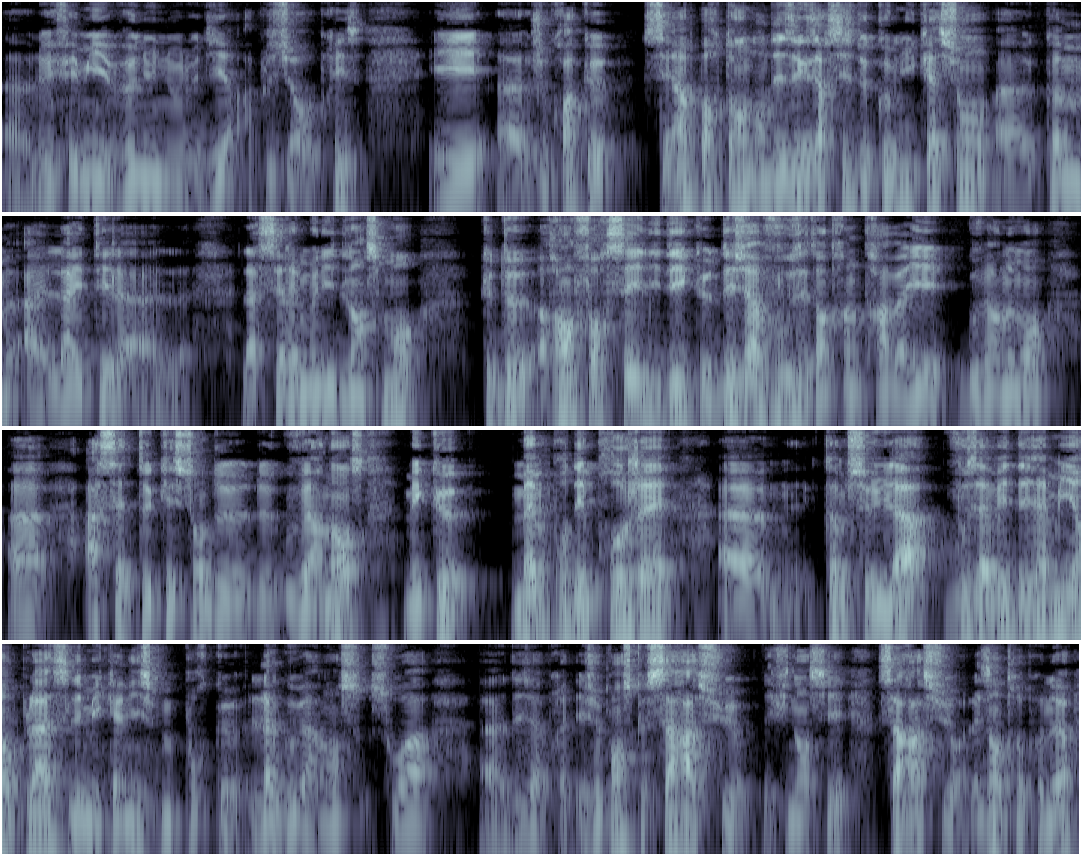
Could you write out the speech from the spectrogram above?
Euh, le FMI est venu nous le dire à plusieurs reprises. Et euh, je crois que c'est important dans des exercices de communication comme l'a été la, cérémonie de lancement, que de renforcer l'idée que déjà vous êtes en train de travailler, gouvernement, à cette question de, de, gouvernance, mais que même pour des projets euh, comme celui-là, vous avez déjà mis en place les mécanismes pour que la gouvernance soit euh, déjà prête. Et je pense que ça rassure les financiers, ça rassure les entrepreneurs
